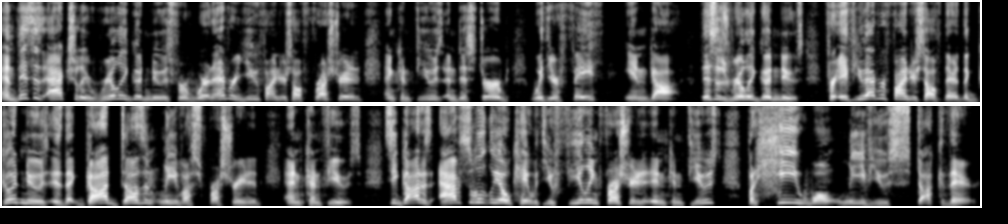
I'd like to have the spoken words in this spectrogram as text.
And this is actually really good news for whenever you find yourself frustrated and confused and disturbed with your faith in God. This is really good news. For if you ever find yourself there, the good news is that God doesn't leave us frustrated and confused. See, God is absolutely okay with you feeling frustrated and confused, but He won't leave you stuck there.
